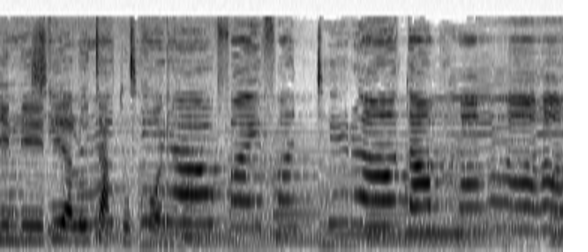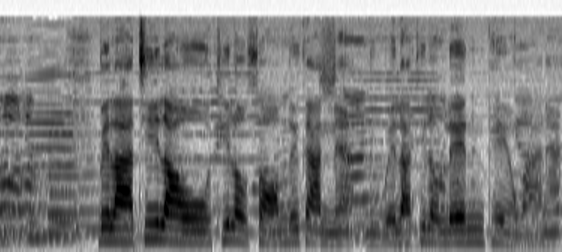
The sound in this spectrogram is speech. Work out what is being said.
ยินดีที่จะรู้จักทุกคนเราใฝ่ฝันที่เราตามหาเวลาที่เราที่เราซ้อมด้วยกันเนี่ยหรือเวลาที่เราเล่นเพลงออกมาเนี่ย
